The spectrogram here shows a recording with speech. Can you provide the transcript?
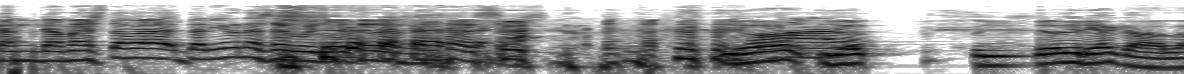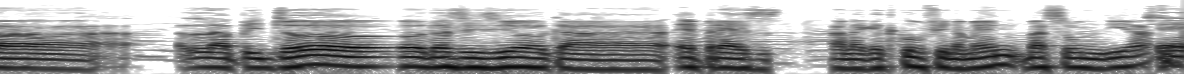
L'endemà estava... tenia una segulleta dels braços. Jo, jo, jo diria que la, la pitjor decisió que he pres en aquest confinament va ser un dia Sí.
